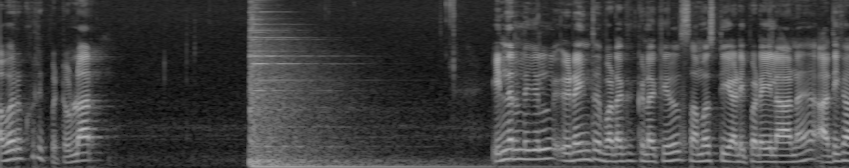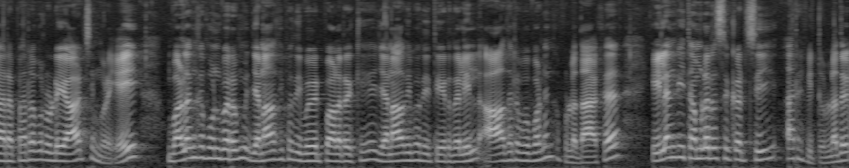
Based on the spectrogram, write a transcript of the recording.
அவர் குறிப்பிட்டுள்ளார். இந்நிலையில் இணைந்த வடக்கு கிழக்கில் சமஷ்டி அடிப்படையிலான அதிகார பரவலுடைய ஆட்சி முறையை வழங்க முன்வரும் ஜனாதிபதி வேட்பாளருக்கு ஜனாதிபதி தேர்தலில் ஆதரவு வழங்கவுள்ளதாக இலங்கை தமிழரசு கட்சி அறிவித்துள்ளது.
